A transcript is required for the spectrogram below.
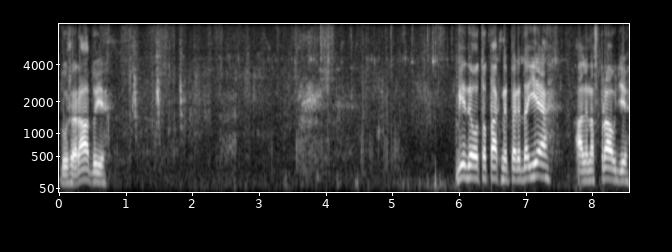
дуже радує. Відео то так не передає, але насправді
